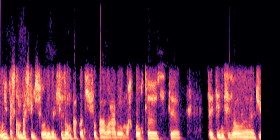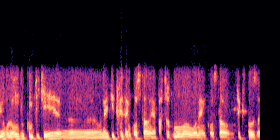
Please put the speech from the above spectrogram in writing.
oui, parce qu'on bascule sur une nouvelle saison. Par contre, il faut pas avoir la mémoire courte. C'est, Ça a été une saison euh, dure, longue, compliquée. Euh, on a été très inconstant et à partir du moment où on est inconstant, on s'expose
